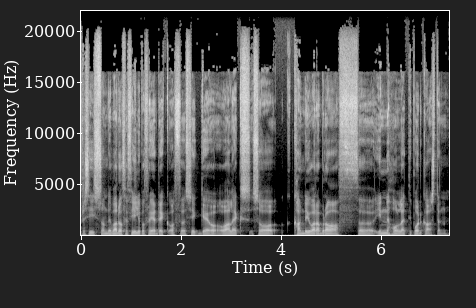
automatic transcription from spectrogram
precis som det var då för Filip och Fredrik och för Sigge och, och Alex, så kan det ju vara bra för innehållet i podcasten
